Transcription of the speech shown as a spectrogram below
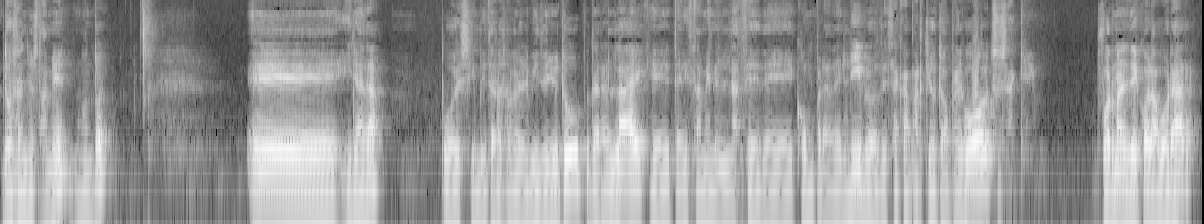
dos años también, un montón. Eh, y nada, pues invitaros a ver el vídeo YouTube, dar al like, tenéis también el enlace de compra del libro de Saca Partido de Apple Watch, o sea que formas de colaborar,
